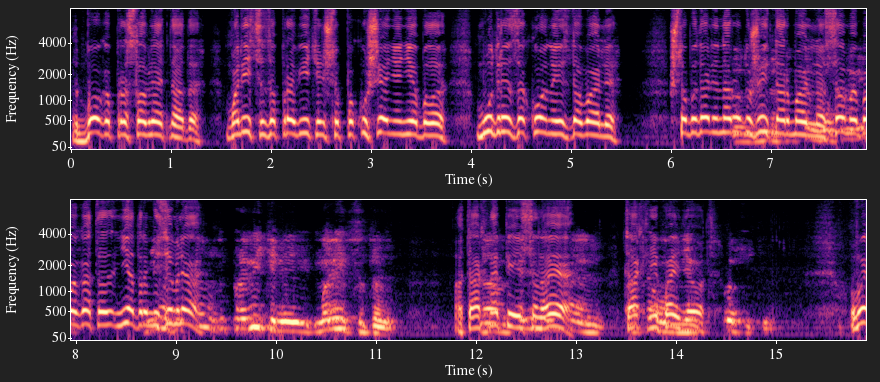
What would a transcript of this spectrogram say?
Бога прославлять надо. Молиться за правителей, чтобы покушения не было. Мудрые законы издавали. Чтобы дали народу Ну, жить ну, нормально. ну, Самая богатая недрами Нет, земля. за правителей молиться-то? А так Я написано, э, так не пойдет. Вы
